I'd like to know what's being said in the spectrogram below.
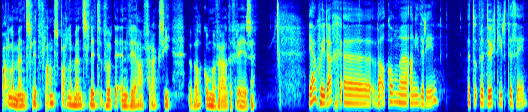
parlementslid, Vlaams parlementslid voor de NVA-fractie. Welkom mevrouw de Vreese. Ja, goeiedag. Uh, welkom uh, aan iedereen. Het doet me deugd hier te zijn.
